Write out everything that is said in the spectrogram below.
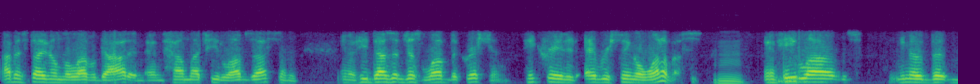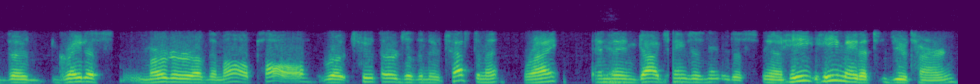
I've been studying on the love of God and, and how much He loves us and you know, he doesn't just love the Christian. He created every single one of us. Mm. And he loves, you know, the the greatest murderer of them all, Paul, wrote two thirds of the New Testament, right? And yeah. then God changed his name to you know, he he made a U turn.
